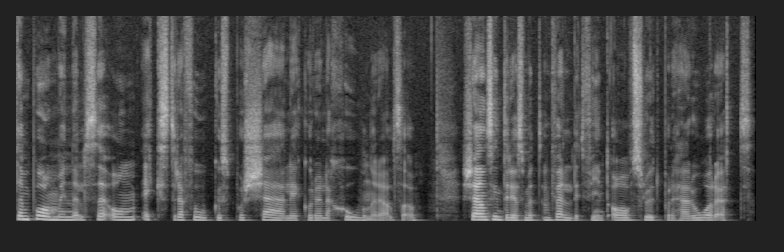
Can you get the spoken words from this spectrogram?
Liten påminnelse om extra fokus på kärlek och relationer alltså. Känns inte det som ett väldigt fint avslut på det här året?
